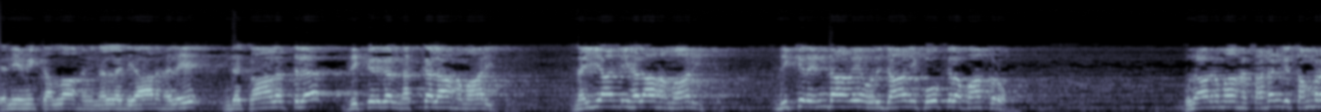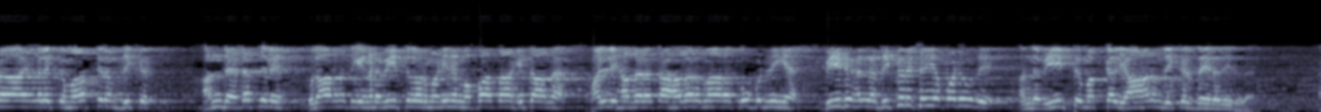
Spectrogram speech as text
கண்ணியமிக்க அல்லாஹ் நல்லடியார்களே இந்த காலத்துல திக்கர்கள் நக்கலாக மாறிச்சு நையாண்டிகளாக மாறிச்சு திக்கர் என்றாவே ஒரு ஜாதி போக்குல பாக்குறோம். உதாரணமாக சடங்கு சம்பிரதாயங்களுக்கு மாத்திரம் திக்கர். அந்த இடத்துல உதாரணத்துக்கு எங்கட வீட்டுல ஒரு மனிதன் மப்பாத்தாகிட்டாங்க பள்ளி ஹகரத்தா ஹகரனார கூப்பிடுறீங்க. வீடுகள்ல திக்கர் செய்யப்படுவது. அந்த வீட்டு மக்கள் யாரும் திக்கர் செய்யறது இல்லை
